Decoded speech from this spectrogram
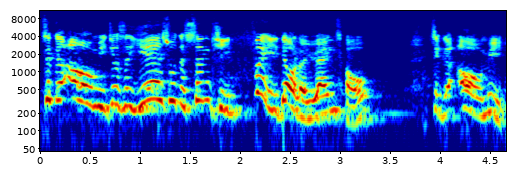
这个奥秘就是耶稣的身体废掉了冤仇。这个奥秘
